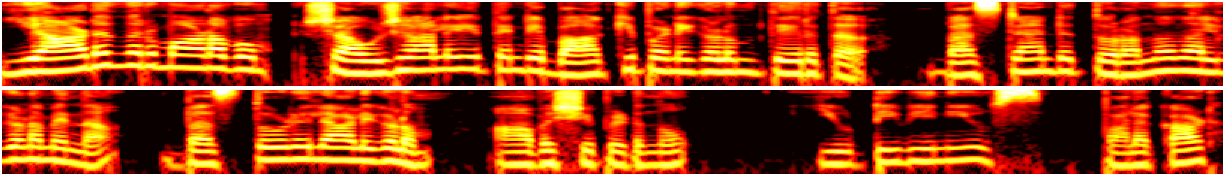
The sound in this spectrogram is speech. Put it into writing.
യാർഡ് നിർമ്മാണവും ശൗചാലയത്തിന്റെ ബാക്കി പണികളും തീർത്ത് ബസ് സ്റ്റാൻഡ് തുറന്നു നൽകണമെന്ന് ബസ് തൊഴിലാളികളും ആവശ്യപ്പെടുന്നു. U T V news Palakkad.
